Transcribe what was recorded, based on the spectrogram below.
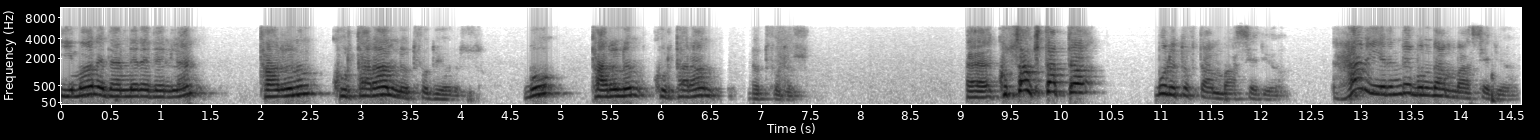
iman edenlere verilen Tanrı'nın kurtaran lütfu diyoruz. Bu Tanrı'nın kurtaran lütfudur. Ee, kutsal kitapta bu lütuftan bahsediyor. Her yerinde bundan bahsediyor.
